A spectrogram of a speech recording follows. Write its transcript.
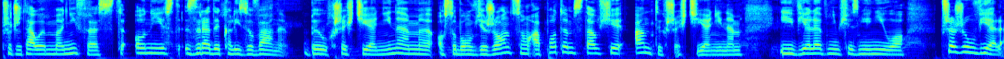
Przeczytałem manifest. On jest zradykalizowany. Był chrześcijaninem, osobą wierzącą, a potem stał się antychrześcijaninem i wiele w nim się zmieniło. Przeżył wiele.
